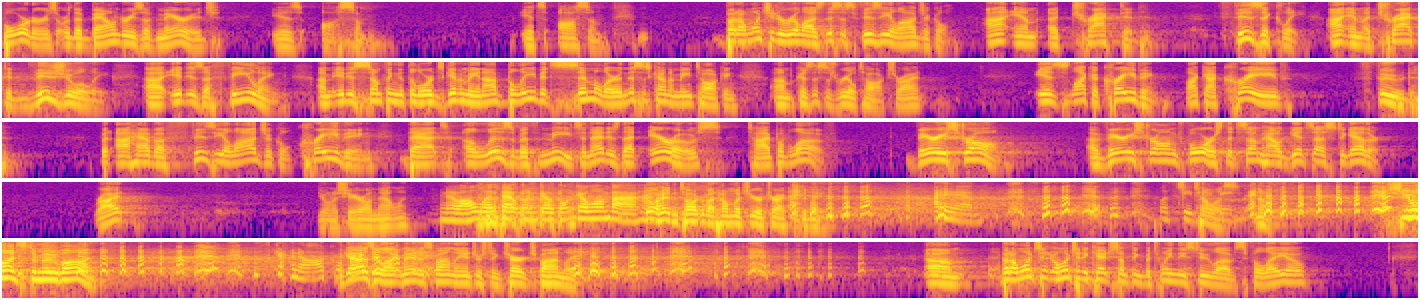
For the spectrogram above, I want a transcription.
borders or the boundaries of marriage, is awesome. It's awesome. But I want you to realize this is physiological. I am attracted physically, I am attracted visually. Uh, it is a feeling. Um, it is something that the Lord's given me, and I believe it's similar. And this is kind of me talking um, because this is real talks, right? is like a craving, like I crave food. But I have a physiological craving that Elizabeth meets, and that is that eros type of love. Very strong, a very strong force that somehow gets us together. Right? You want to share on that one? No, I'll let that one go, go on by. Honey. Go ahead and talk about how much you're attracted to me. I am. Let's keep Tell moving. us. No. she wants to move on. it's kind of awkward. The guys are like, man, it's finally interesting. Church, finally. um, but I want, you, I want you to catch something between these two loves, phileo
